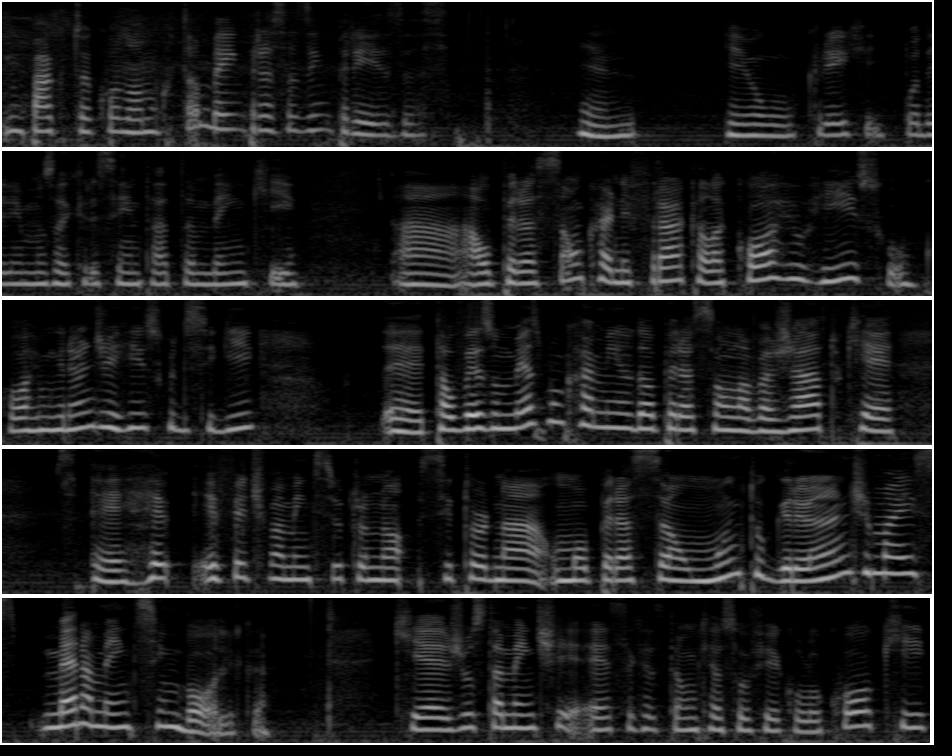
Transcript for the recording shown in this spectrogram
impacto econômico também para essas empresas. É, eu creio que poderíamos acrescentar também que a, a, operação carne fraca ela corre o risco, corre um grande risco de seguir é, talvez o mesmo caminho da operação Lava Jato, que é, é re, efetivamente se, se tornar uma operação muito grande, mas meramente simbólica. Que é justamente essa questão que a Sofia colocou, que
